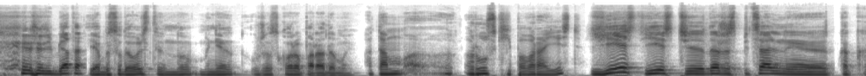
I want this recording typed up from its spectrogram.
Ребята, я бы с удовольствием, но мне уже скоро пора домой. А там э, русские повара есть? Есть, есть э, даже специальные как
